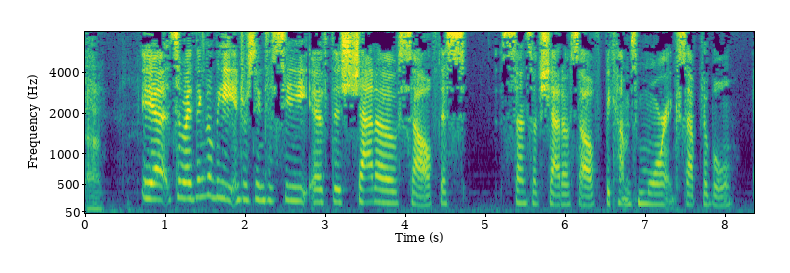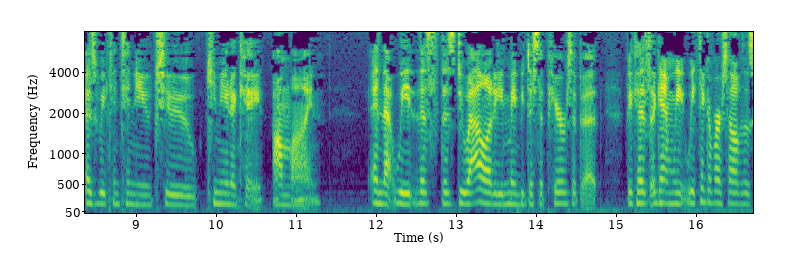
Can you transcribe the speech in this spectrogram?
Um, Yeah, so I think it'll be interesting to see if this shadow self, this sense of shadow self, becomes more acceptable as we continue to communicate online, and that we this this duality maybe disappears a bit. Because again, we, we think of ourselves as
